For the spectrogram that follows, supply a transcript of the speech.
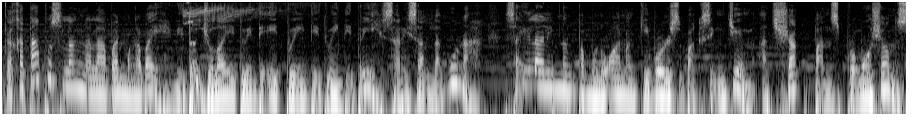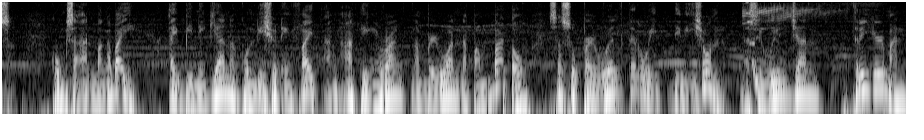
Kakatapos lang na laban mga bay nito July 28, 2023 sa Rizal, Laguna sa ilalim ng pamunuan ng Kibors Boxing Gym at Shock Pants Promotions kung saan mga bay ay binigyan ng conditioning fight ang ating ranked number 1 na pambato sa super welterweight division na si Wiljan Triggerman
